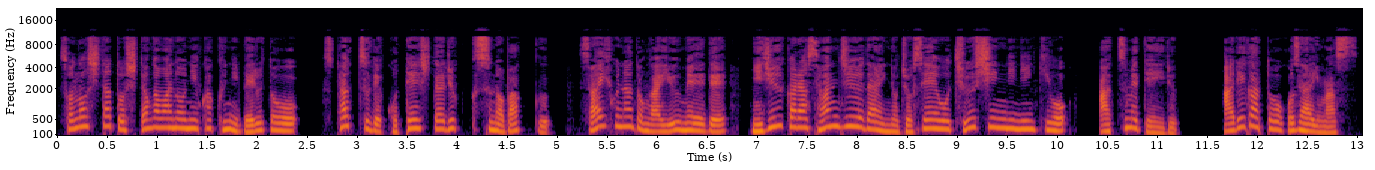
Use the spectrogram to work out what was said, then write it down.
その下と下側の二角にベルトをスタッズで固定したリュックスのバッグ、財布などが有名で、20から30代の女性を中心に人気を集めている。ありがとうございます。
